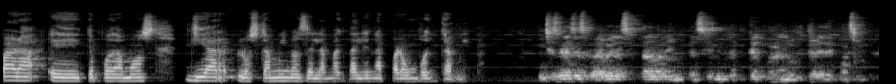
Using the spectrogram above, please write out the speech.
para eh, que podamos guiar los caminos de la Magdalena para un buen camino. Muchas gracias por haber aceptado la invitación y platicar con el auditorio de Consulta.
